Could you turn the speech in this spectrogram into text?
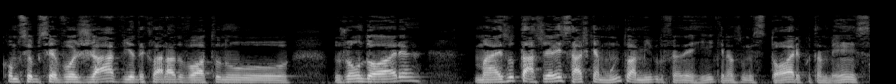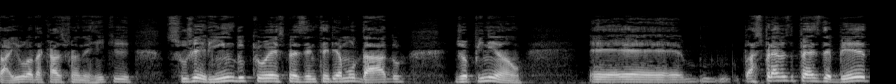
como se observou, já havia declarado voto no, no João Dória, mas o Tasso Gereissati, que é muito amigo do Fernando Henrique, né, um histórico também, saiu lá da casa do Fernando Henrique sugerindo que o ex-presidente teria mudado de opinião. É, as prévias do PSDB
